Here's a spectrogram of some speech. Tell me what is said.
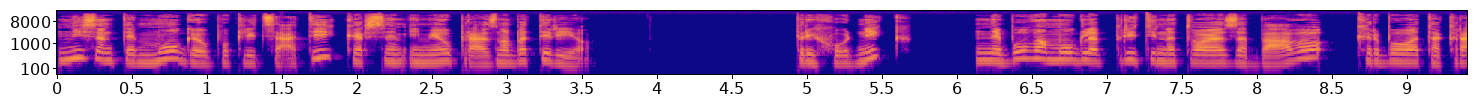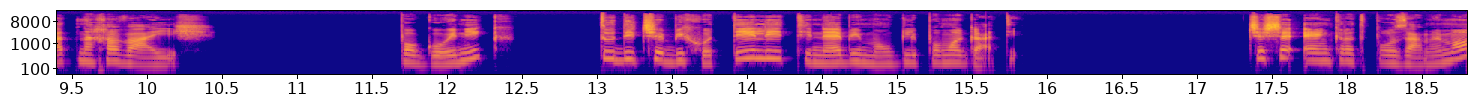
nisem te mogel poklicati, ker sem imel prazno baterijo. Prihodnik, ne bova mogla priti na tvojo zabavo, ker bova takrat na Havajih. Pogojnik, tudi če bi hoteli, ti ne bi mogli pomagati. Če še enkrat povzamemo,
